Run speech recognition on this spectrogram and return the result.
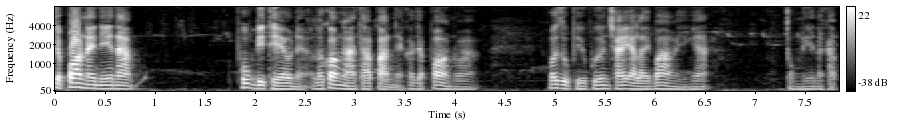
จะป้อนในนี้นะครับ พวกดีเทลเนี่ยแล้วก็งานสถาปัดเนี่ยก็จะป้อนว่าวัสดุผิวพื้นใช้อะไรบ้างอย่างเงี้ยตรงนี้นะครับ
